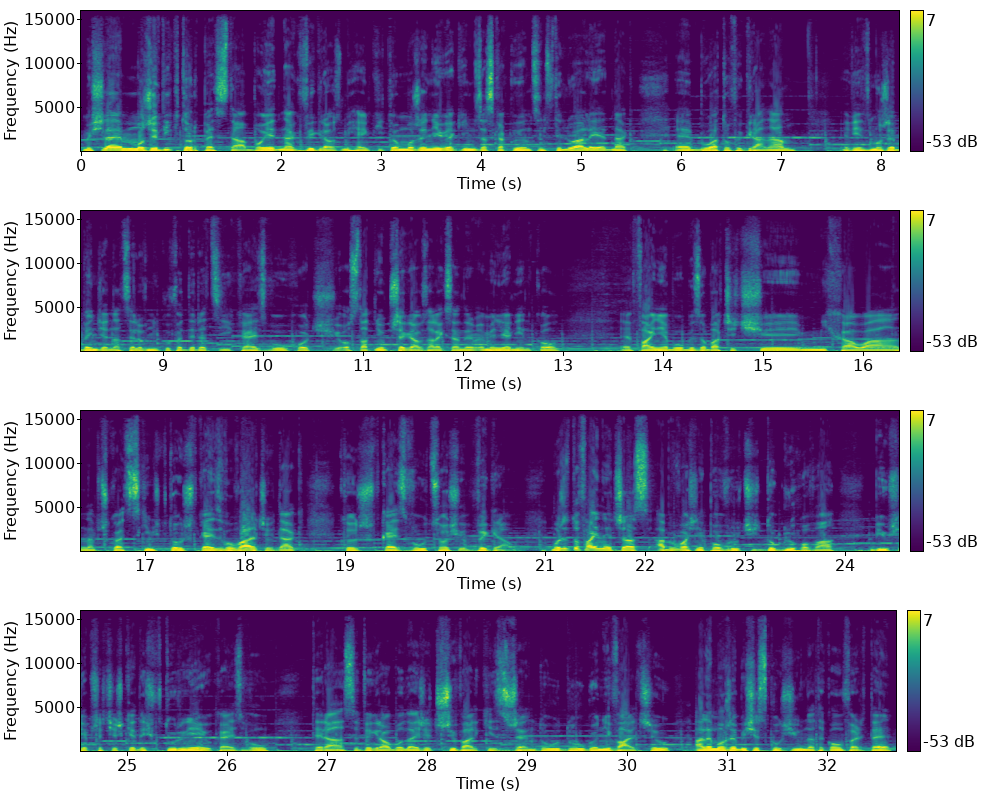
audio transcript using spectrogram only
Myślałem może Wiktor Pesta, bo jednak wygrał z Michałem Kitą, może nie w jakimś zaskakującym stylu, ale jednak e, była to wygrana więc może będzie na celowniku Federacji KSW, choć ostatnio przegrał z Aleksandrem Emelianienko. E, fajnie byłoby zobaczyć e, Michała na przykład z kimś, kto już w KSW walczył, tak? Kto już w KSW coś wygrał. Może to fajny czas, aby właśnie powrócić do Gluchowa. Bił się przecież kiedyś w turnieju KSW. Teraz wygrał bodajże trzy walki z rzędu, długo nie walczył, ale może by się skusił na taką ofertę.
